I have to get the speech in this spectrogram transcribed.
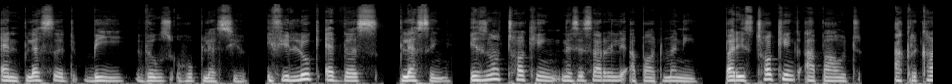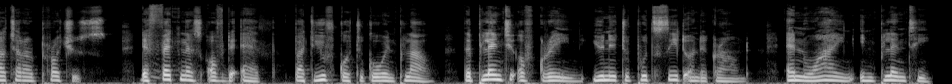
and blessed be those who bless you. If you look at this blessing, it's not talking necessarily about money, but it's talking about agricultural produce, the fatness of the earth, but you've got to go and plow. The plenty of grain, you need to put seed on the ground and wine in plenty.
